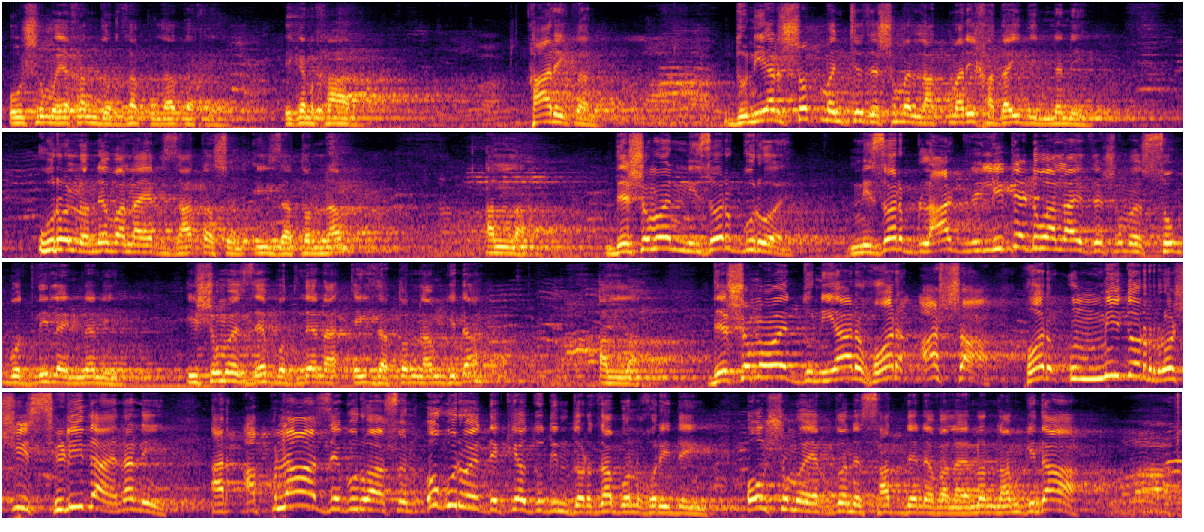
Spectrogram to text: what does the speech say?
ওই সময় এখন দরজা খোলা থাকে। এখান খার কার ইকান দুনিয়ার সব মানুষে যে সময় লাতমারি খাদাই দিন না নি উড়ো লনেওয়ালা এক জাত আছেন, এই জাতর নাম আল্লাহ। যে সময় নিজর গুরুয় নিজর ব্লাড রিলেটেডওয়ালায় যে সময় চোখ বদলি লাইন না নি, এই সময় যে বদলে না, এই জাতর নাম কিটা? আল্লাহ। যে সময় দুনিয়ার হর আশা, হর উম্মিদর রশি সিঁড়ি দেয় না নি? আর আপনা যে গুরু আসন, ও গুরুয়ে দেখিয়া দুদিন দরজা বন করে দেন ও সময় একজনে সাথ দেনে বলা এনার নাম কিটা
